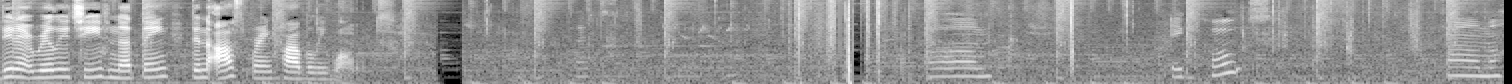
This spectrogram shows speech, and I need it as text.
didn't really achieve nothing, then the offspring probably won't. A quote from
